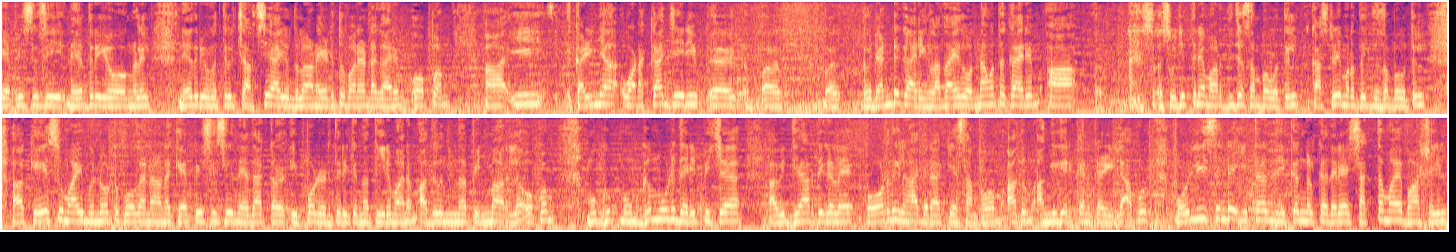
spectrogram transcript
കെ പി സി സി നേതൃയോഗങ്ങളിൽ നേതൃയോഗത്തിൽ ചർച്ചയായി എന്നുള്ളതാണ് എടുത്തു പറയേണ്ട കാര്യം. ഒപ്പം ഈ കഴിഞ്ഞ വടക്കാഞ്ചേരി രണ്ട് കാര്യങ്ങൾ. അതായത് ഒന്നാമത്തെ കാര്യം ആ സുജിത്തിനെ മർദ്ദിച്ച സംഭവത്തിൽ കസ്റ്റഡി മർദ്ദിച്ച സംഭവത്തിൽ കേസുമായി മുന്നോട്ട് പോകാനാണ് കെ പി സി സി നേതാക്കൾ ഇപ്പോൾ എടുത്തിരിക്കുന്ന തീരുമാനം. അതിൽ നിന്ന് പിന്മാറില്ല. ഒപ്പം മുഖം മുഖംമൂടി ധരിപ്പിച്ച് വിദ്യാർത്ഥികളെ കോടതിയിൽ ഹാജരാക്കിയ സംഭവം അതും അംഗീകരിക്കാൻ കഴിയില്ല. അപ്പോൾ പോലീസിന്റെ ഇത്തരം നീക്കങ്ങൾക്കെതിരെ ശക്തമായ ഭാഷയിൽ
